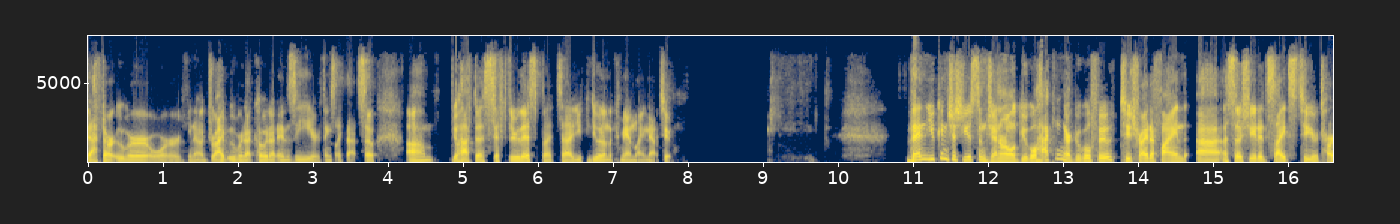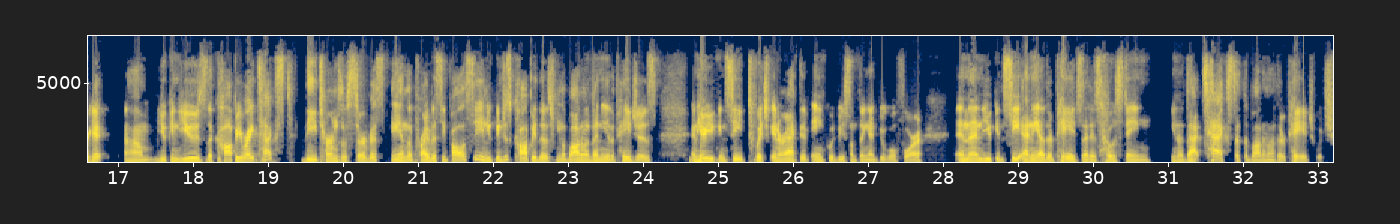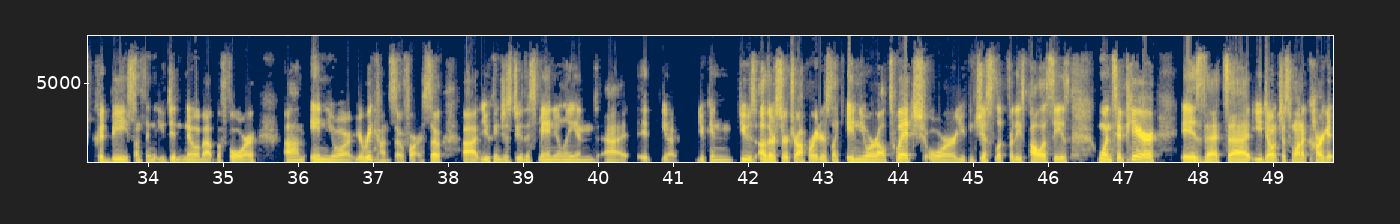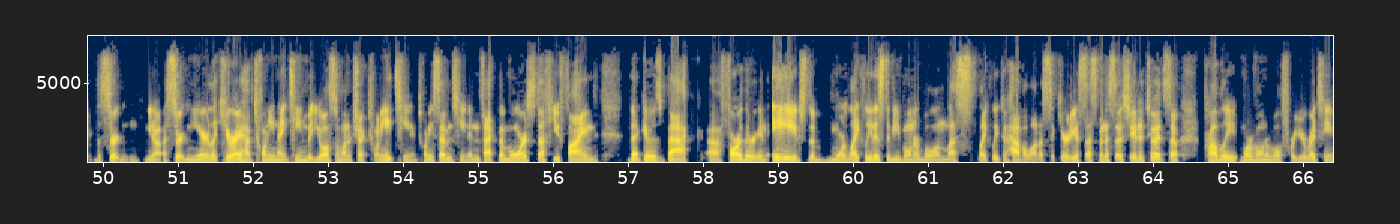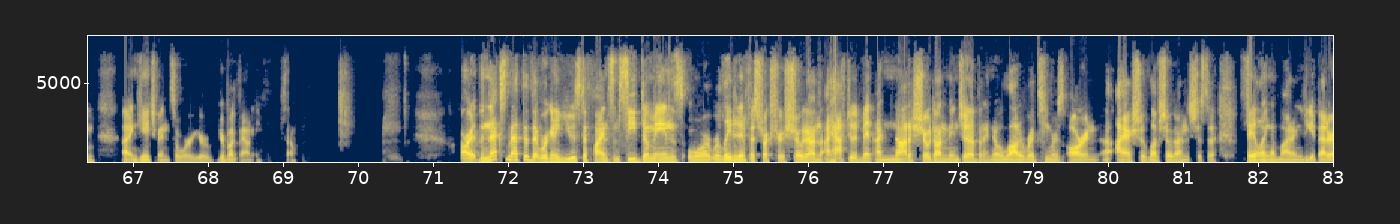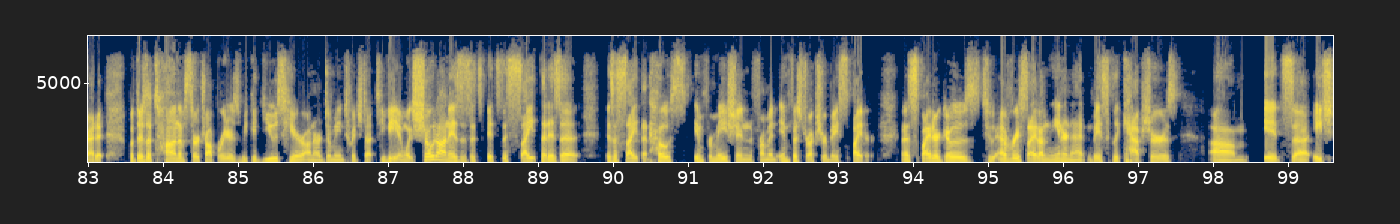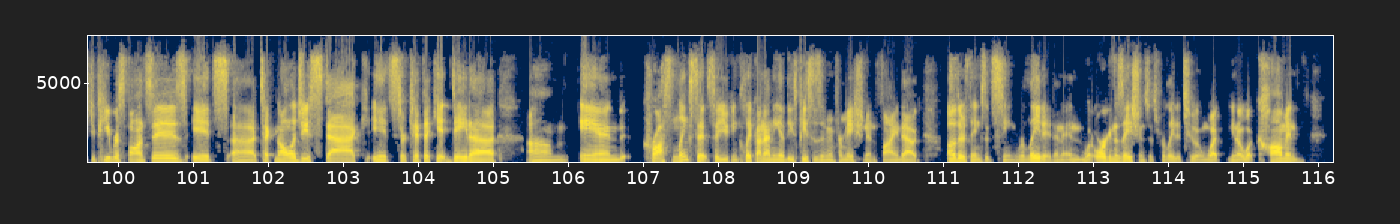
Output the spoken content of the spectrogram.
Daftar Uber or you know driveuber.co.nz or things like that. So um, you'll have to sift through this, but uh, you can do it on the command line now too. Then you can just use some general Google hacking or Google fu to try to find uh, associated sites to your target. Um, you can use the copyright text, the terms of service, and the privacy policy, and you can just copy those from the bottom of any of the pages. And here you can see Twitch Interactive Inc. would be something I'd Google for. And then you can see any other page that is hosting you know that text at the bottom of their page, which could be something that you didn't know about before um, in your your recon so far. So uh, you can just do this manually, and uh, it you know you can use other search operators like in URL Twitch, or you can just look for these policies. One tip here is that uh, you don't just want to target the certain, you know, a certain year. Like here I have 2019, but you also want to check 2018 and 2017. And in fact, the more stuff you find that goes back uh, farther in age, the more likely it is to be vulnerable and less likely to have a lot of security assessment associated to it. So probably more vulnerable for your red team uh, engagements or your, your bug bounty. So. All right, the next method that we're going to use to find some seed domains or related infrastructure is Shodan. I have to admit, I'm not a Shodan ninja, but I know a lot of red teamers are, and uh, I actually love Shodan. It's just a failing of mine. I need to get better at it. But there's a ton of search operators we could use here on our domain twitch.tv. And what Shodan is, is it's it's this site that is a is a site that hosts information from an infrastructure-based spider. And a spider goes to every site on the internet and basically captures um, its uh, HTTP responses, its uh, technology stack, its certificate data, um, and cross links it so you can click on any of these pieces of information and find out other things it's seen related and, and what organizations it's related to and what you know what common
